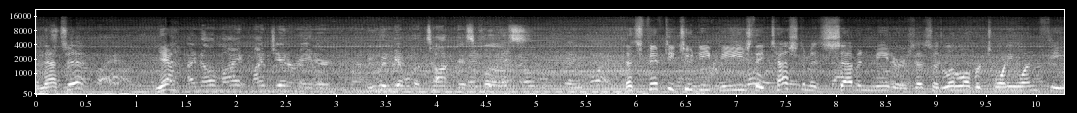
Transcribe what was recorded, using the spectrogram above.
And that's it. Yeah, I know my, my generator, we wouldn't be able to talk this close. That's 52 dBs. They test them at 7 meters. That's a little over 21 feet.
